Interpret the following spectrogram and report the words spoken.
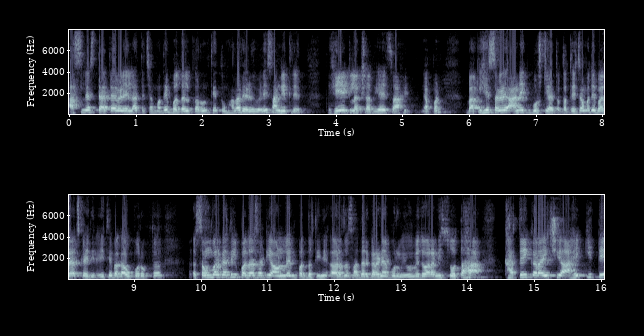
असल्यास त्या त्या वेळेला त्याच्यामध्ये बदल करून ते तुम्हाला वेळोवेळी सांगितले हे एक लक्षात घ्यायचं आहे आपण. बाकी हे सगळे अनेक गोष्टी आहेत. आता त्याच्यामध्ये बऱ्याच काही दिले. इथे बघा उपरोक्त संवर्गातील पदासाठी ऑनलाईन पद्धतीने अर्ज सादर करण्यापूर्वी उमेदवारांनी स्वतः खात्री करायची आहे की ते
